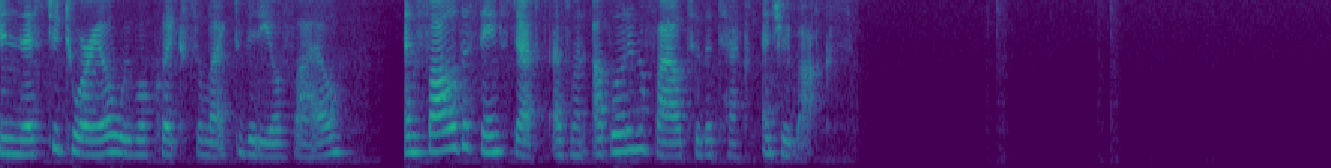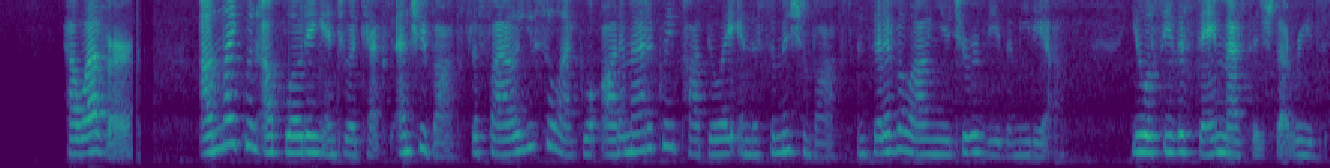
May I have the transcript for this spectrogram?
In this tutorial, we will click Select Video File and follow the same steps as when uploading a file to the text entry box. However, Unlike when uploading into a text entry box, the file you select will automatically populate in the submission box instead of allowing you to review the media. You will see the same message that reads,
